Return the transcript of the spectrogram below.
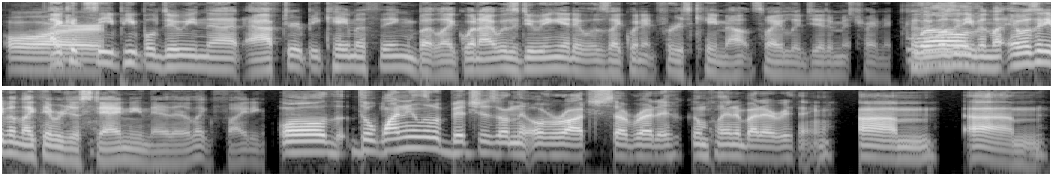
Or I could see people doing that after it became a thing, but like when I was doing it, it was like when it first came out, so I legitimate trying to because it wasn't even like it wasn't even like they were just standing there; they're like fighting. Well, the, the whiny little bitches on the Overwatch subreddit who complain about everything. Um, um.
